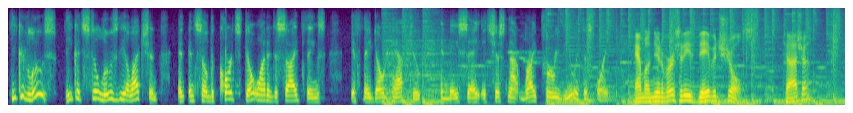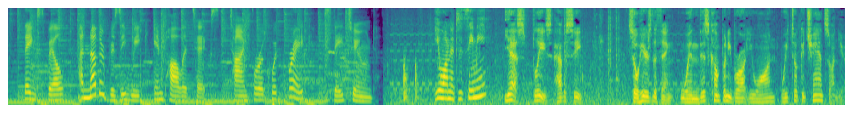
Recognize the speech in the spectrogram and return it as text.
he could lose. He could still lose the election. And, and so the courts don't want to decide things if they don't have to, and may say it's just not ripe for review at this point. Hamline University's David Schultz. Tasha? Thanks, Bill. Another busy week in politics. Time for a quick break. Stay tuned. You wanted to see me? Yes, please, have a seat. So here's the thing when this company brought you on, we took a chance on you.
